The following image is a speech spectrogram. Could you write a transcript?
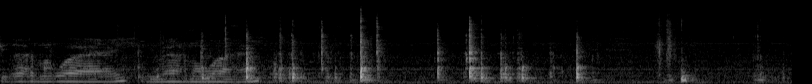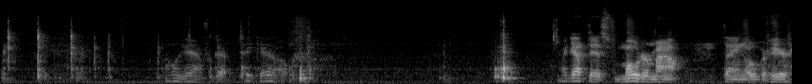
you out of my way. You out of my way. Oh yeah, I forgot to take that off. I got this motor mount thing over here.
